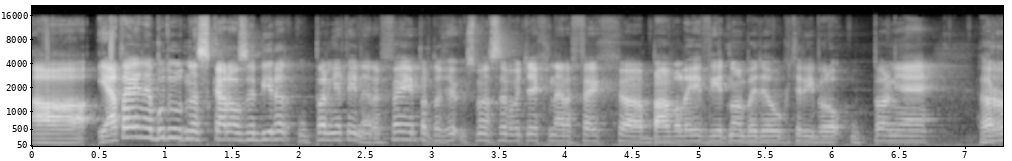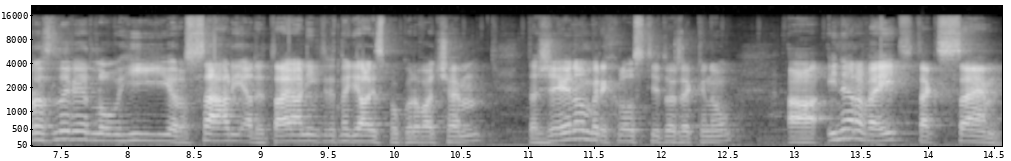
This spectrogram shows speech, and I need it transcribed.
A já tady nebudu dneska rozebírat úplně ty nerfy, protože už jsme se o těch nerfech eh, bavili v jednom videu, který bylo úplně hrozlivě dlouhý, rozsáhlý a detailní, který jsme dělali s pokrovačem. Takže jenom v rychlosti to řeknu. A Innervate tak se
